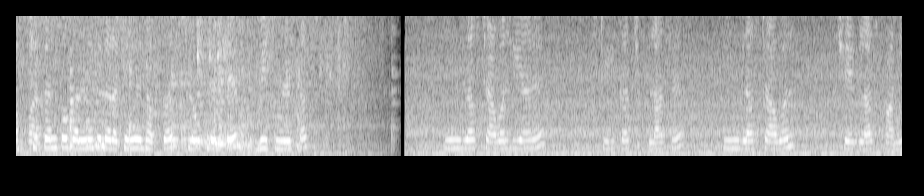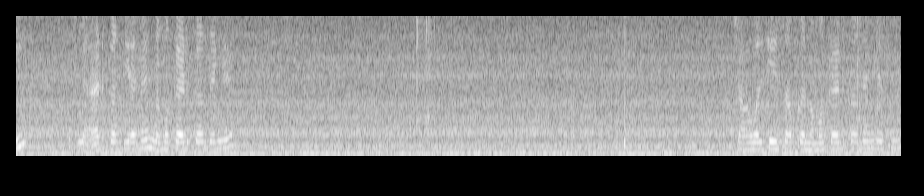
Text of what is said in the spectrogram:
अब चिकन को गलने के लिए रखेंगे ढककर स्लो फ्लेम पे 20 मिनट तक। तीन गिलास चावल लिया है। स्टील का गिलास है। तीन गिलास चावल छः गिलास पानी। इसमें ऐड कर दिया है। नमक ऐड कर देंगे। चावल के हिसाब का नमक ऐड कर देंगे इसमें।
